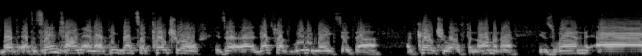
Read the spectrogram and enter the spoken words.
But at the same time, and I think that's a cultural, it's a, uh, that's what really makes it uh, a cultural phenomena is when uh,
